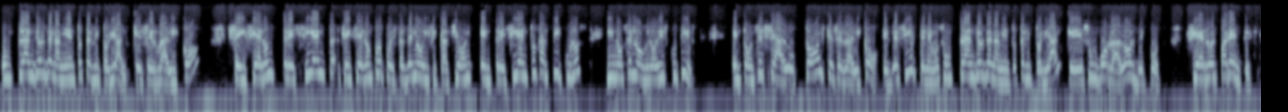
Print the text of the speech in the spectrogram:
un plan de ordenamiento territorial que se radicó, se hicieron 300, se hicieron propuestas de modificación en 300 artículos y no se logró discutir. Entonces se adoptó el que se radicó, es decir, tenemos un plan de ordenamiento territorial que es un borrador de POT. Cierro el paréntesis.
